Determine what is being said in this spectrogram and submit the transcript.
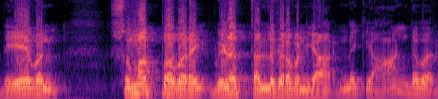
தேவன் சுமப்பவரை விழத் தள்ளுகிறவன் யார்? இன்னைக்கு ஆண்டவர்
